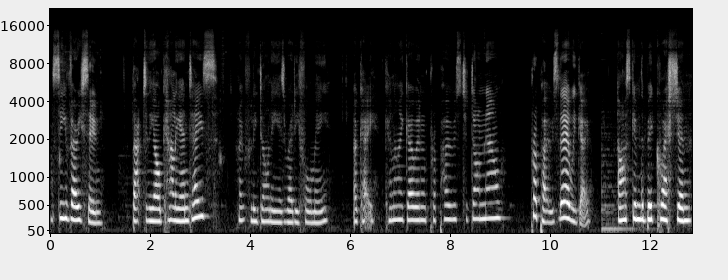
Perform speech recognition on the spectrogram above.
I'll see you very soon. Back to the old Calientes. Hopefully Donny is ready for me. Okay, can I go and propose to Don now? Propose. There we go. Ask him the big question.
